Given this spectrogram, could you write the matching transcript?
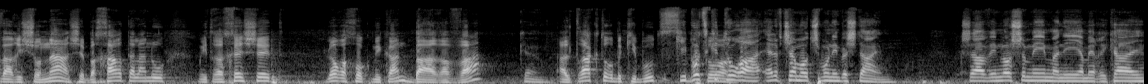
והראשונה שבחרת לנו מתרחשת לא רחוק מכאן, בערבה, כן. על טרקטור בקיבוץ... קיבוץ קטורה, 1982. עכשיו, אם לא שומעים, אני אמריקאי.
